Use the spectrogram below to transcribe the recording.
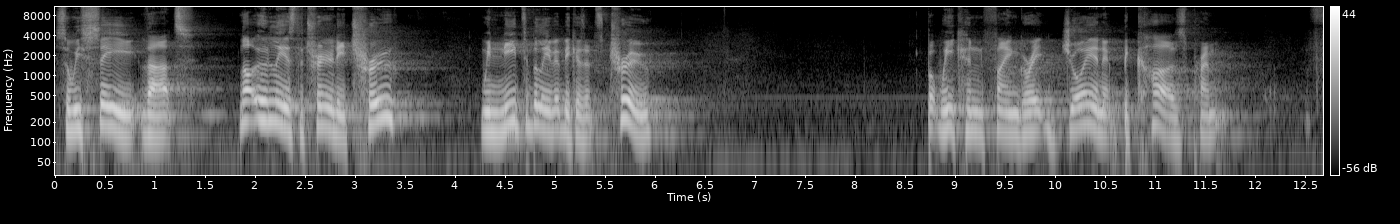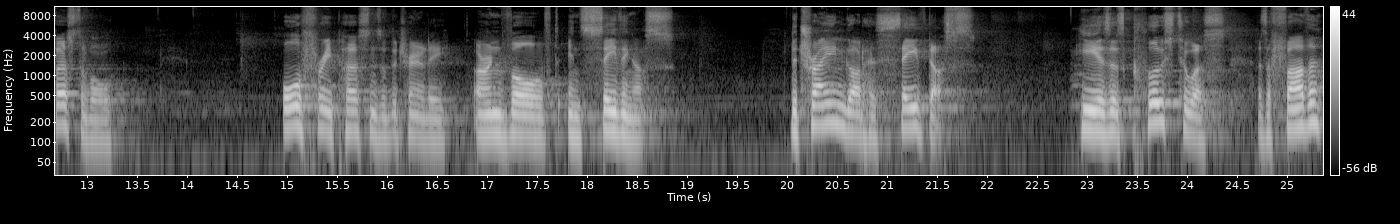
So we see that not only is the Trinity true, we need to believe it because it's true, but we can find great joy in it because, first of all, all three persons of the Trinity are involved in saving us. The triune God has saved us. He is as close to us as a father.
